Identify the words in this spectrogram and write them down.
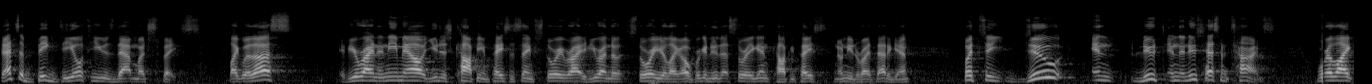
That's a big deal to use that much space. Like with us, if you're writing an email, you just copy and paste the same story, right? If you write a story, you're like, oh, we're going to do that story again, copy paste. No need to write that again. But to do in, New, in the New Testament times, where like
